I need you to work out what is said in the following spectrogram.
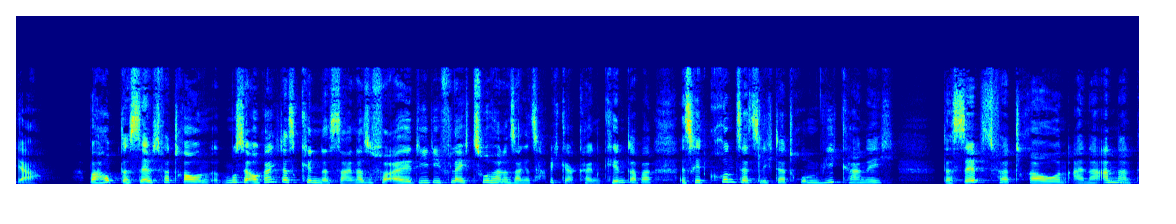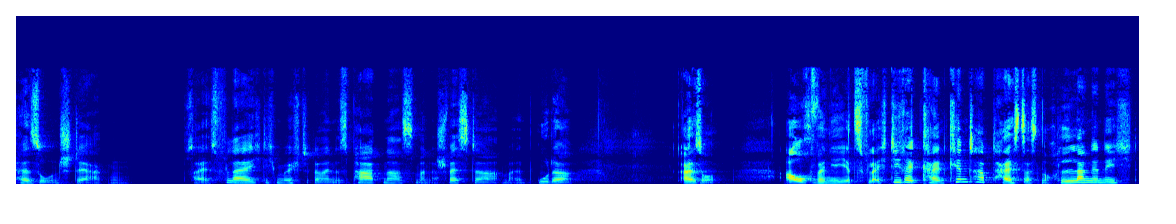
ja, überhaupt das Selbstvertrauen muss ja auch gar nicht das Kindes sein. Also für all die, die vielleicht zuhören und sagen, jetzt habe ich gar kein Kind, aber es geht grundsätzlich darum, wie kann ich das Selbstvertrauen einer anderen Person stärken. Das heißt vielleicht, ich möchte meines Partners, meiner Schwester, meinem Bruder. Also, auch wenn ihr jetzt vielleicht direkt kein Kind habt, heißt das noch lange nicht,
